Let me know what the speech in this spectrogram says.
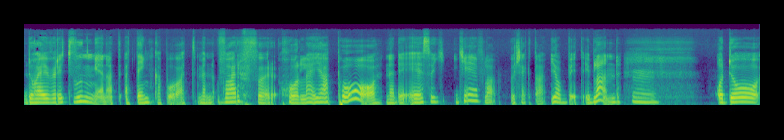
då har jag varit tvungen att, att tänka på att men varför håller jag på när det är så jävla, ursäkta, jobbigt ibland. Mm. Och då,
